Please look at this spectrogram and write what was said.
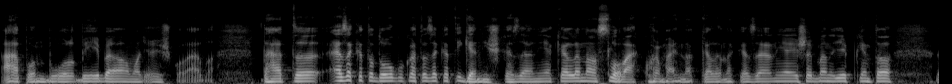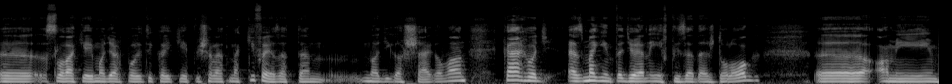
A pontból B-be a magyar iskolába. Tehát ezeket a dolgokat, ezeket igenis kezelnie kellene, a szlovák kormánynak kellene kezelnie, és ebben egyébként a szlovákiai magyar politikai képviseletnek kifejezetten nagy igazsága van. Kár, hogy ez megint egy olyan évtizedes dolog, ami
